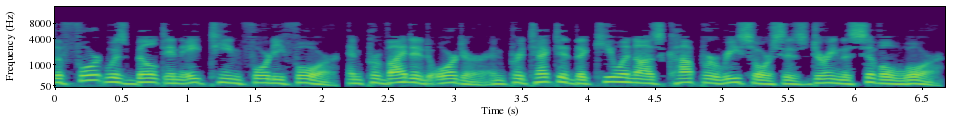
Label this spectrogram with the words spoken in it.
The fort was built in 1844, and provided order and protected the Keweenaw's copper resources during the Civil War.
